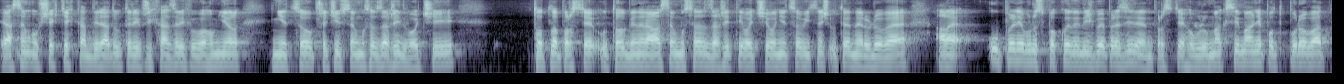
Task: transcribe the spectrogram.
já jsem u všech těch kandidátů, kteří přicházeli v úvahu, měl něco, před čím jsem musel zavřít oči, tohle prostě u toho generála jsem musel zavřít ty oči o něco víc než u té Nerudové, ale úplně budu spokojený, když bude prezident. Prostě ho budu maximálně podporovat,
